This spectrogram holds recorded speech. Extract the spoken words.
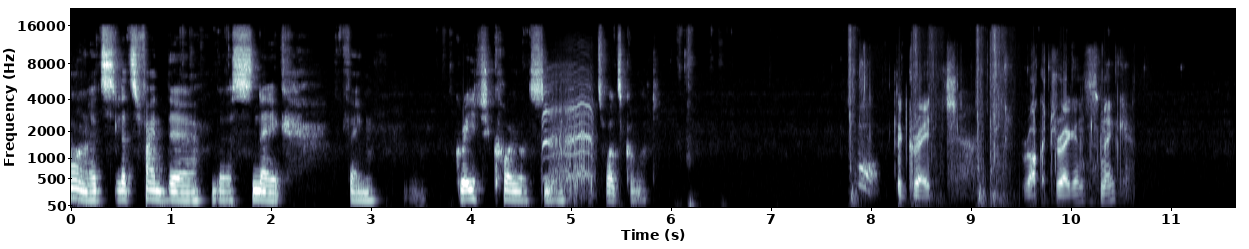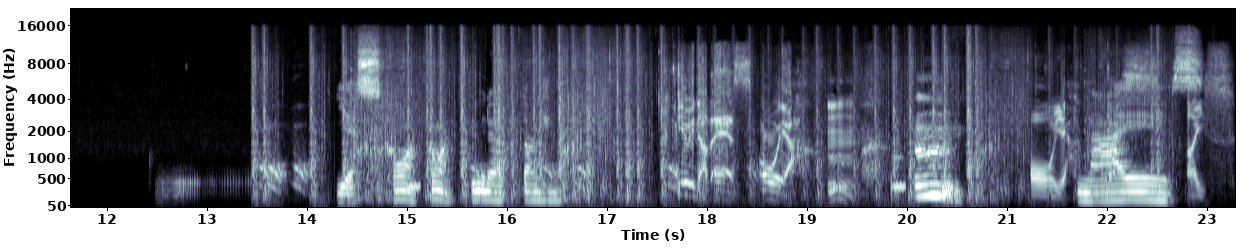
Come on, let's let's find the the snake thing. Great coil snake. That's what's called. The great rock dragon snake. Yes, come on, come on. Give me that dungeon. Give me that ass! Oh yeah. Mm. Mm, Oh yeah. nice. Nice.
